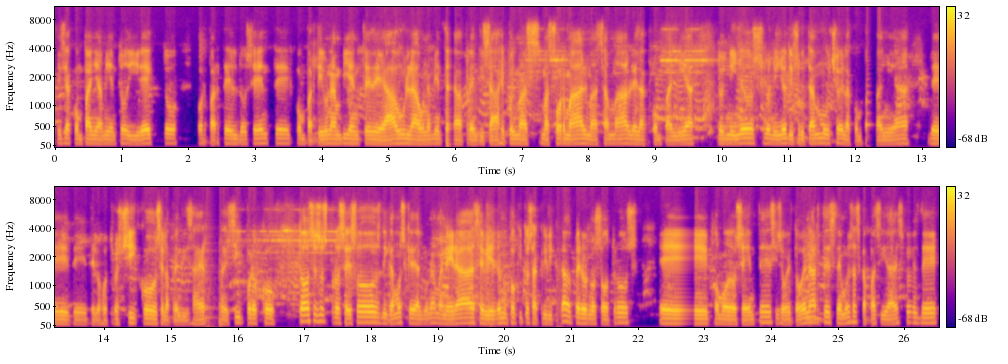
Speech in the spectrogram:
ese acompañamiento directo por parte del docente, compartir un ambiente de aula, un ambiente de aprendizaje pues más, más formal, más amable, la compañía, los niños, los niños disfrutan mucho de la compañía de, de, los otros chicos, el aprendizaje recíproco, todos esos procesos digamos que de alguna manera se vieron un poquito sacrificados, pero nosotros eh, como docentes y sobre todo en artes tenemos esas capacidades pues de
